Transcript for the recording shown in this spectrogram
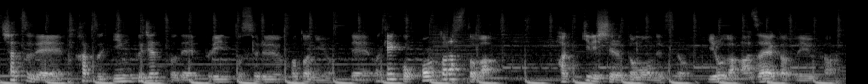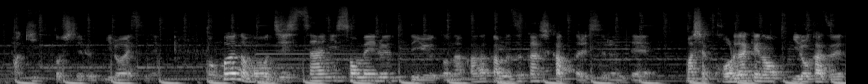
シャツでかつインクジェットでプリントすることによって、まあ、結構コントラストがはっきりしてると思うんですよ。色が鮮やかというかパキッとしてる色合いですね、まあ、こういうのも実際に染めるっていうとなかなか難しかったりするんでましてこれだけの色数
